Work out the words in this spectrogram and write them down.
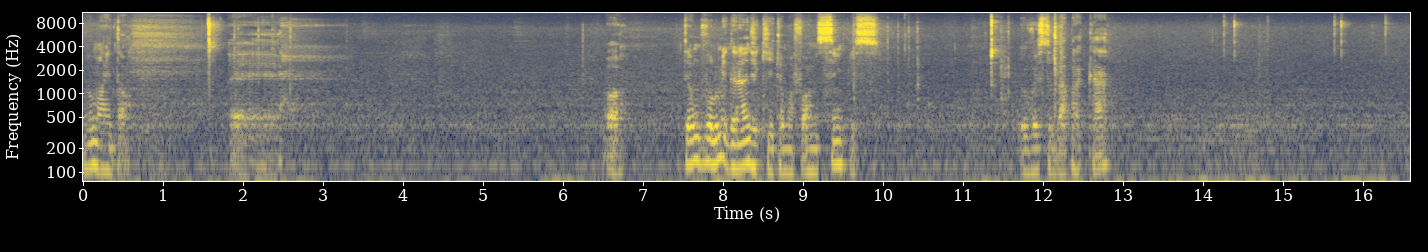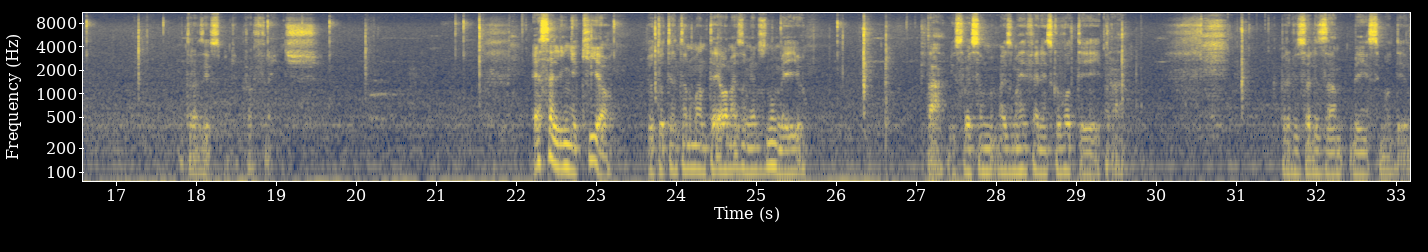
Vamos lá então. É... Ó, tem um volume grande aqui, que é uma forma simples. Eu vou estudar para cá. Vou trazer isso aqui para frente. Essa linha aqui, ó, eu estou tentando manter ela mais ou menos no meio. Tá, isso vai ser mais uma referência que eu vou ter aí para para visualizar bem esse modelo.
